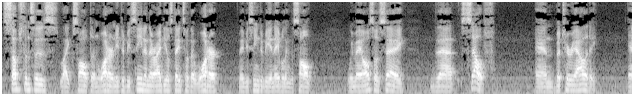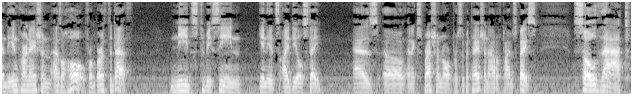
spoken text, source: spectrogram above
substances like salt and water need to be seen in their ideal state so that water may be seen to be enabling the salt. We may also say that self and materiality and the incarnation as a whole, from birth to death, needs to be seen in its ideal state as uh, an expression or precipitation out of time space, so that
